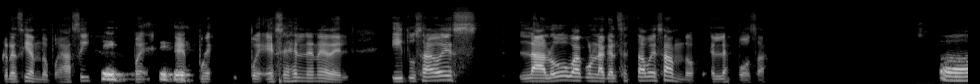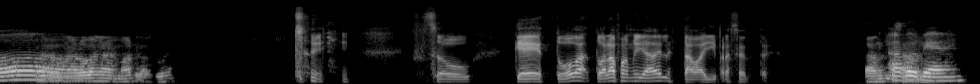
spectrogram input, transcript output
creciendo, pues así, Sí, pues, sí, sí. eh, pues, pues ese es el nene de él. Y tú sabes, la loba con la que él se está besando es la esposa. Una, una Oh. loba en el armario, tú ves. so, que toda, toda la familia de él estaba allí presente. Ah, pues bien.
